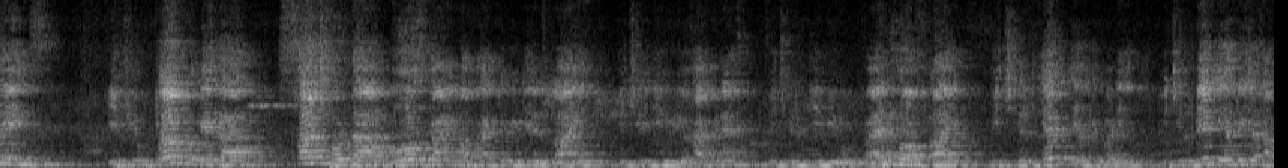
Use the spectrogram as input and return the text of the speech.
things if you club together search for the those kind of activity in life which will give you happiness which will give you value of life which will help everybody which will make every other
